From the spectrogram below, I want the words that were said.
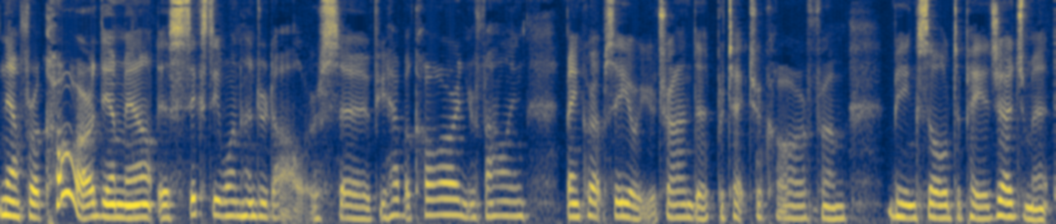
now, for a car, the amount is $6,100. So, if you have a car and you're filing bankruptcy or you're trying to protect your car from being sold to pay a judgment,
